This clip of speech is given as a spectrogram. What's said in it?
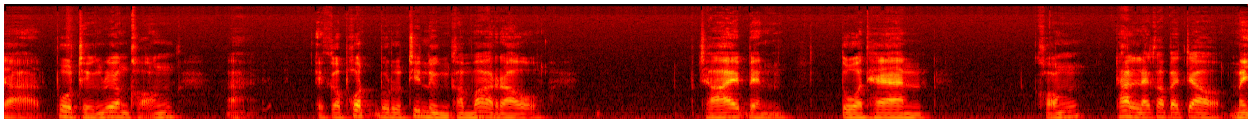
จะพูดถึงเรื่องของเอกพจน์บุรุษที่หนึ่งคำว่าเราใช้เป็นตัวแทนของท่านและข้าพเจ้าไม่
